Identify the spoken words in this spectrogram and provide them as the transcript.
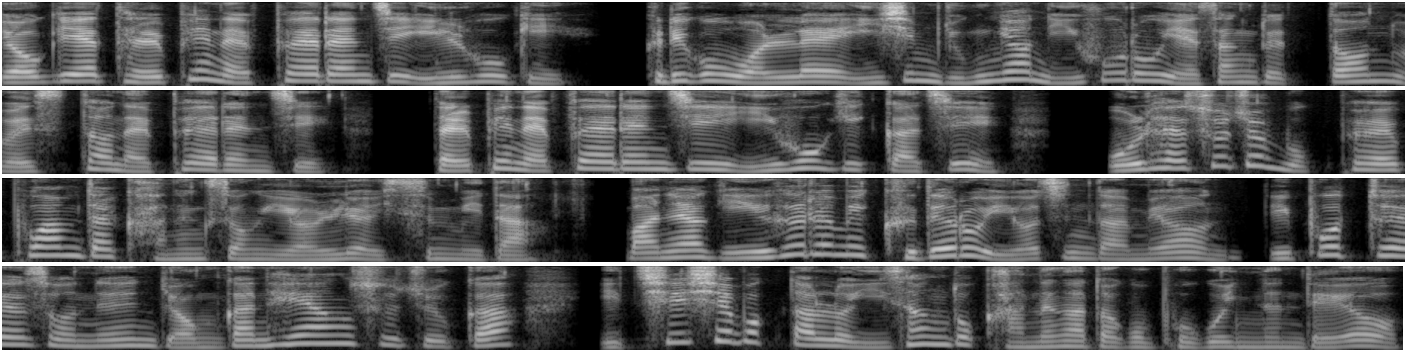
여기에 델핀 FLNG 1호기, 그리고 원래 26년 이후로 예상됐던 웨스턴 FLNG, 델핀 FLNG 2호기까지 올해 수주 목표에 포함될 가능성이 열려 있습니다. 만약 이 흐름이 그대로 이어진다면 리포트에서는 연간 해양 수주가 이 70억 달러 이상도 가능하다고 보고 있는데요.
